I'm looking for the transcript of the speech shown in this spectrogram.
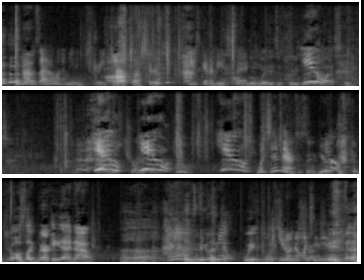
Because I don't want him eating three peanut clusters. He's going to be sick. On the way to putting it in the basket. Just try it. What's in there? What's he saying? I was like, where can you eat that now? Uh, like. Wait, what's You don't know what's in there? Yeah.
